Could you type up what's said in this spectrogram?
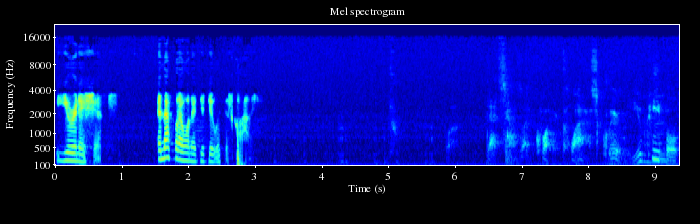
your initiatives? And that's what I wanted to do with this class. That sounds like quite a class, clearly. You people,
